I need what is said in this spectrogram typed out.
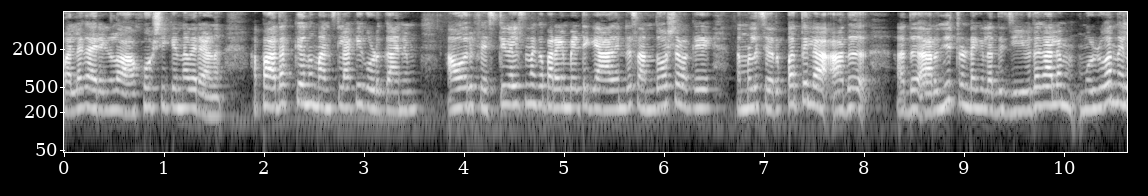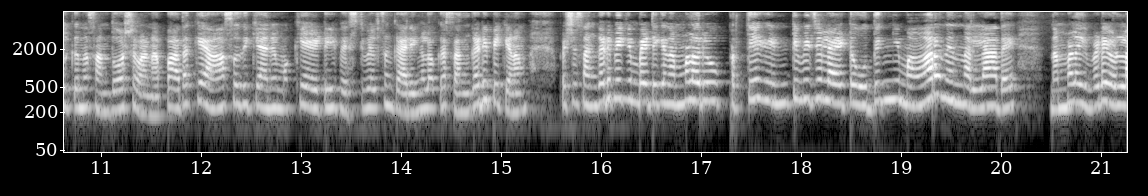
പല കാര്യങ്ങളും ആഘോഷിക്കുന്നവരാണ്. അപ്പോൾ അതൊക്കെ ഒന്ന് മനസ്സിലാക്കി കൊടുക്കാനും ആ ഒരു ഫെസ്റ്റിവൽസ് എന്നൊക്കെ പറയുമ്പോഴത്തേക്ക് അതിന്റെ സന്തോഷമൊക്കെ നമ്മൾ ചെറുപ്പത്തിൽ അത് അത് അറിഞ്ഞിട്ടുണ്ടെങ്കിൽ അത് ജീവിതകാലം മുഴുവൻ നിൽക്കുന്ന സന്തോഷമാണ്. അപ്പോൾ അതൊക്കെ ആസ്വദിക്കാനും ഒക്കെ ആയിട്ട് ഈ ഫെസ്റ്റിവൽസും കാര്യങ്ങളൊക്കെ സംഘടിപ്പിക്കണം. പക്ഷെ സംഘടിപ്പിക്കുമ്പോഴത്തേക്ക് നമ്മളൊരു പ്രത്യേക ഇൻഡിവിജ്വലായിട്ട് ഒതുങ്ങി മാറി നിന്നല്ലാതെ നമ്മൾ ഇവിടെയുള്ള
